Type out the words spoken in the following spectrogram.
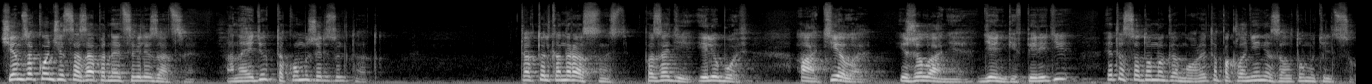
Чем закончится западная цивилизация? Она идет к такому же результату. Как только нравственность позади и любовь, а тело и желание, деньги впереди, это Содом и Гоморра, это поклонение золотому тельцу.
